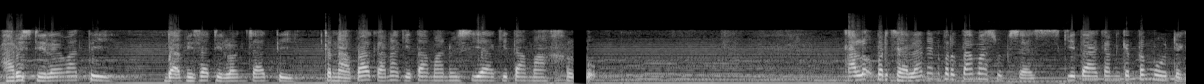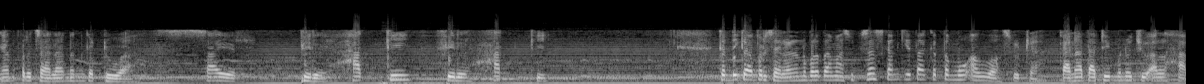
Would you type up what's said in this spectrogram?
Harus dilewati Tidak bisa diloncati. Kenapa? Karena kita manusia, kita makhluk. Kalau perjalanan pertama sukses Kita akan ketemu dengan perjalanan kedua. Sair bil haki fil haki Ketika perjalanan pertama sukses kan kita ketemu Allah sudah. Karena tadi menuju al-haq.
